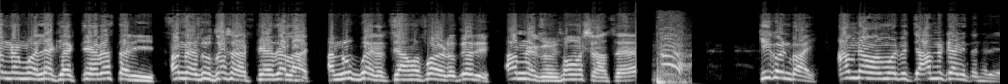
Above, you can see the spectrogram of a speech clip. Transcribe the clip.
আপনার মহিলা এক লাখ টিয়া বেস্তারি আপনার তো দশ হাজার টিয়া দিলাই আর নব্বই হাজার টিয়া আমার পকেটে দিয়ে দি আপনার একটু সমস্যা আছে? কি কোন ভাই? আপনি আমার মোবাইল বেচে আপনি টিয়া নিতেন রে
